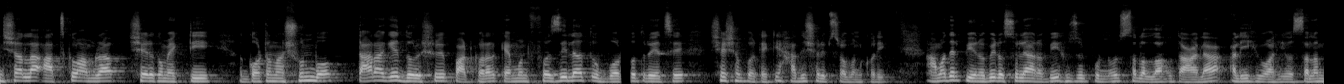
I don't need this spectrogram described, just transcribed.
ইনশাল্লাহ আজকেও আমরা সেরকম একটি ঘটনা শুনব। তার আগে দরশরীফ পাঠ করার কেমন ফজিলত ও বরকত রয়েছে সে সম্পর্কে একটি হাদিস শরীফ শ্রবণ করি। আমাদের প্রিয় নবী রসুল আরবি হুজুরপুর নূর সাল্লাহ তালা আলিহু আলহি আসাল্লাম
